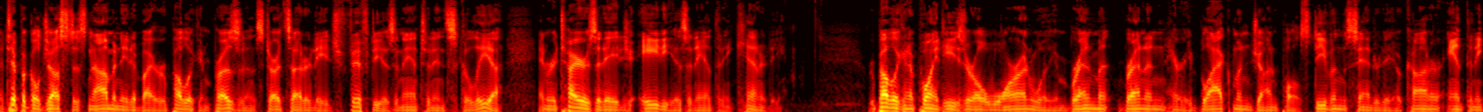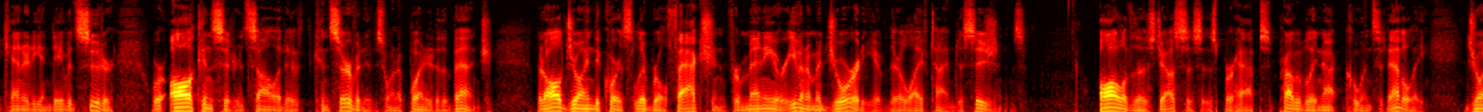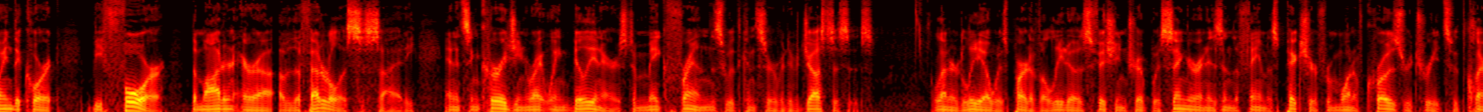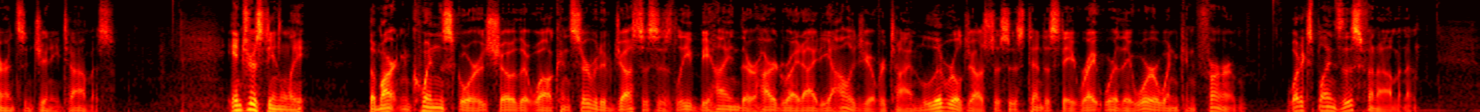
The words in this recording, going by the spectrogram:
a typical justice nominated by a Republican president starts out at age 50 as an Antonin Scalia and retires at age 80 as an Anthony Kennedy. Republican appointees Earl Warren, William Brennan, Harry Blackmun, John Paul Stevens, Sandra Day O'Connor, Anthony Kennedy, and David Souter were all considered solid conservatives when appointed to the bench, but all joined the court's liberal faction for many or even a majority of their lifetime decisions. All of those justices, perhaps, probably not coincidentally, joined the court before the modern era of the Federalist Society, and it's encouraging right wing billionaires to make friends with conservative justices. Leonard Leo was part of Alito's fishing trip with Singer and is in the famous picture from one of Crow's retreats with Clarence and Ginny Thomas. Interestingly, the Martin Quinn scores show that while conservative justices leave behind their hard right ideology over time, liberal justices tend to stay right where they were when confirmed. What explains this phenomenon?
